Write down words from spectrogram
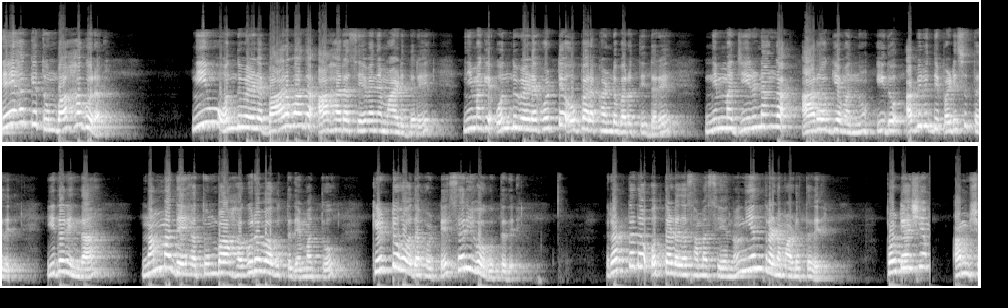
ದೇಹಕ್ಕೆ ತುಂಬ ಹಗುರ. ನೀವು ಒಂದು ವೇಳೆ ಭಾರವಾದ ಆಹಾರ ಸೇವನೆ ಮಾಡಿದರೆ ನಿಮಗೆ ಒಂದು ವೇಳೆ ಹೊಟ್ಟೆ ಉಬ್ಬರ ಕಂಡು ಬರುತ್ತಿದ್ದರೆ ನಿಮ್ಮ ಜೀರ್ಣಾಂಗ ಆರೋಗ್ಯವನ್ನು ಇದು ಅಭಿವೃದ್ಧಿಪಡಿಸುತ್ತದೆ. ಇದರಿಂದ ನಮ್ಮ ದೇಹ ತುಂಬ ಹಗುರವಾಗುತ್ತದೆ ಮತ್ತು ಕೆಟ್ಟು ಹೋದ ಹೊಟ್ಟೆ ಸರಿ ಹೋಗುತ್ತದೆ. ರಕ್ತದ ಒತ್ತಡದ ಸಮಸ್ಯೆಯನ್ನು ನಿಯಂತ್ರಣ ಮಾಡುತ್ತದೆ. ಪೊಟ್ಯಾಷಿಯಂ ಅಂಶ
